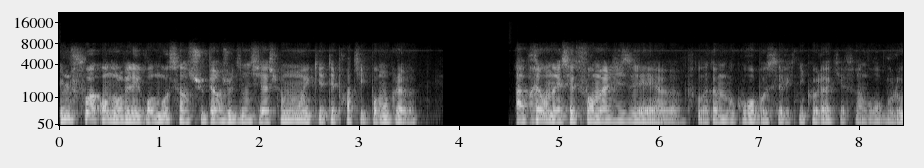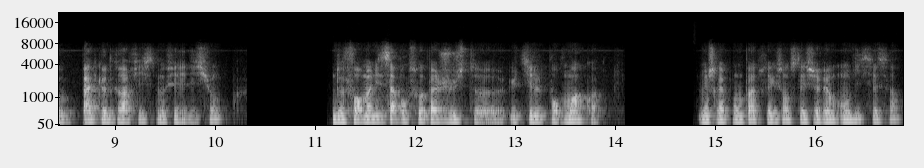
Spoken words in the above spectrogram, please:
une fois qu'on enlevait les gros mots, c'est un super jeu d'initiation et qui était pratique pour mon club. Après, on a essayé de formaliser, euh, parce qu'on a quand même beaucoup rebossé avec Nicolas qui a fait un gros boulot, pas que de graphisme, mais aussi d'édition de formaliser ça pour que ce soit pas juste euh, utile pour moi, quoi. Mais je réponds pas à toute la question, c'était j'avais envie, c'est ça?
